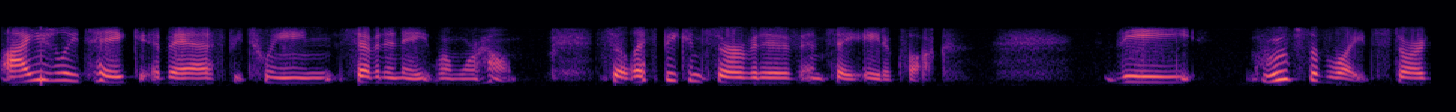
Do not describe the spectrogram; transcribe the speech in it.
I usually take a bath between seven and eight when we're home. So let's be conservative and say eight o'clock. The groups of lights start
